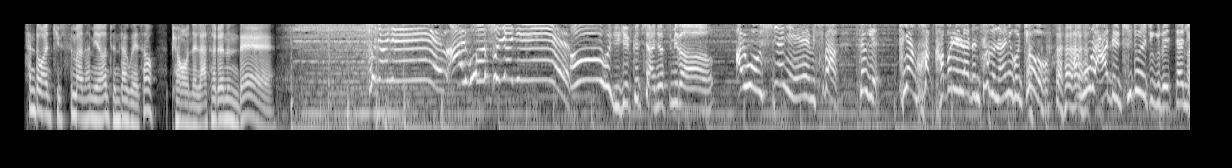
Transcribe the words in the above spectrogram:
한동안 깁스만 하면 된다고 해서 병원을 나서려는데 수녀님! 이게 끝이 아니었습니다. 아이고 수녀님 시방 저기 그냥 확 가버릴라던 참은 아니겠죠? 아, 우리 아들 기도해 주기로 했잖요.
